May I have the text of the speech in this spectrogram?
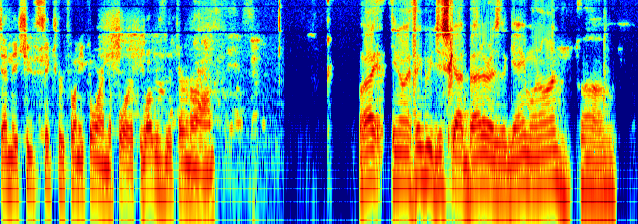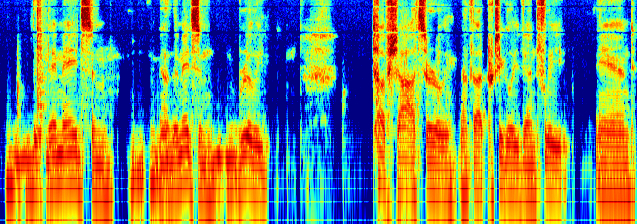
then they shoot six for 24 in the fourth. What was the turnaround? Well, I, you know, I think we just got better as the game went on. Um, they made some, you know, they made some really tough shots early. I thought particularly VanVleet, and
